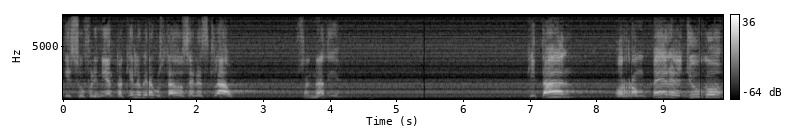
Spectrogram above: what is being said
y sufrimiento. ¿A quién le hubiera gustado ser esclavo? A nadie. Quitar o romper el yugo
